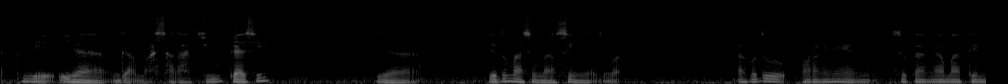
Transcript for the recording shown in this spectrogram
Tapi ya nggak masalah juga sih. Ya itu masing-masing ya cuma aku tuh orangnya yang suka ngamatin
